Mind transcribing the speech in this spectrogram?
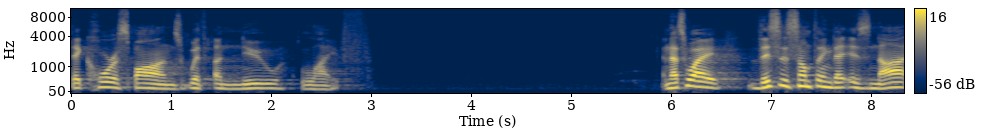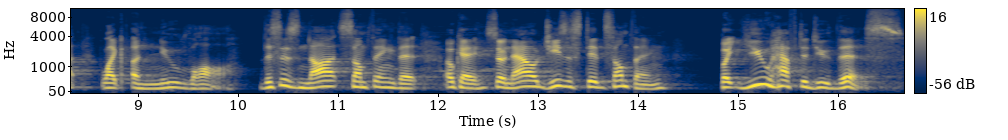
that corresponds with a new life. And that's why this is something that is not like a new law. This is not something that, okay, so now Jesus did something, but you have to do this.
